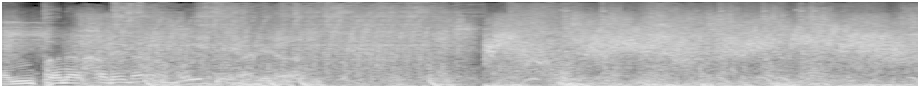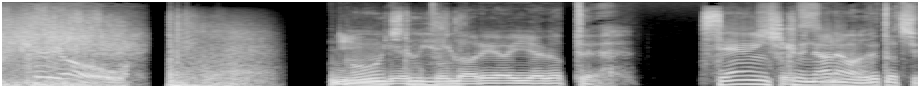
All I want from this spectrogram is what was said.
半端な羽ならもういでやるよ。もう一度言えよ間と慣れ合いやがって。1000引く7所詮は俺たち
